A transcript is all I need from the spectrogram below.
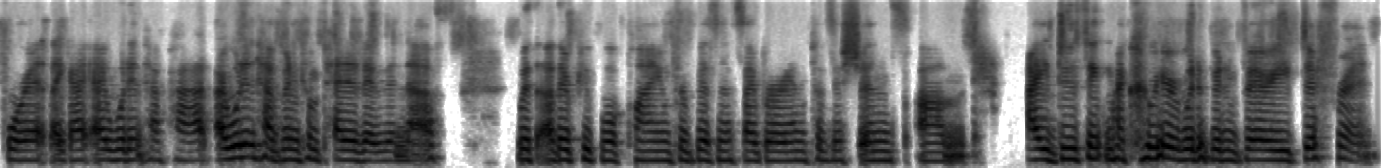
for it. Like I, I wouldn't have had, I wouldn't have been competitive enough with other people applying for business librarian positions. Um, I do think my career would have been very different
